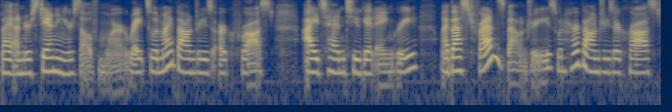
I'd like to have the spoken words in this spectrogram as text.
by understanding yourself more, right? So when my boundaries are crossed, I tend to get angry. My best friend's boundaries, when her boundaries are crossed,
